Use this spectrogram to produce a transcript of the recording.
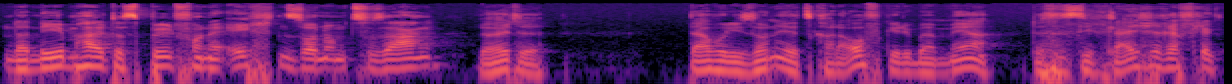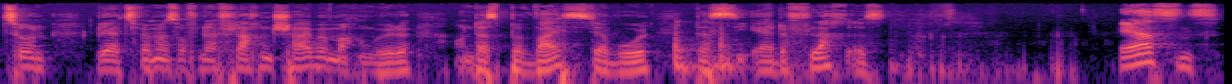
Und daneben halt das Bild von der echten Sonne, um zu sagen, Leute, da wo die Sonne jetzt gerade aufgeht über dem Meer, das ist die gleiche Reflexion, wie als wenn man es auf einer flachen Scheibe machen würde. Und das beweist ja wohl, dass die Erde flach ist. Erstens,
